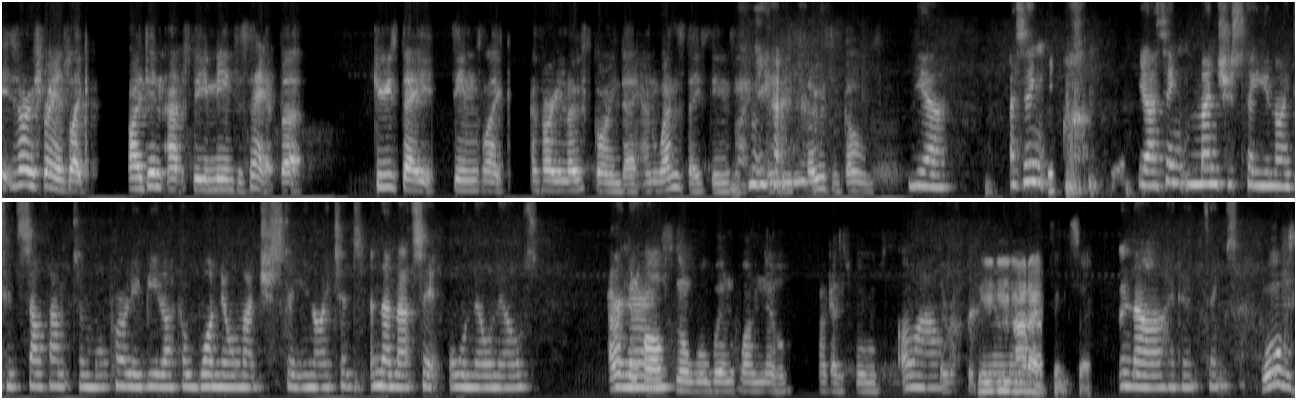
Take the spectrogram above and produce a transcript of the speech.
it's very strange. Like, I didn't actually mean to say it, but Tuesday seems like a very low scoring day, and Wednesday seems like Yeah. loads of goals. Yeah, I think Yeah, I think Manchester United Southampton will probably be like a 1 0 Manchester United, and then that's it, all nil nils. I reckon then- Arsenal will win 1 0 against Wolves. Oh, wow. The rest will be Mm, I don't think so. No, I don't think so. Wolves.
